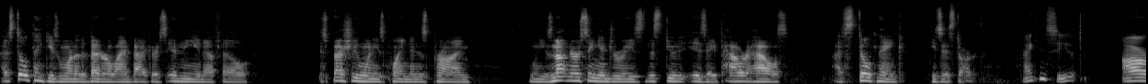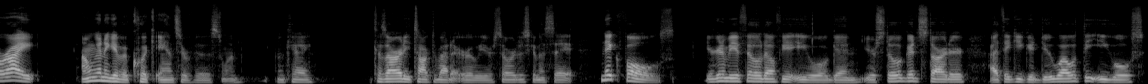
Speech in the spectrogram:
I still think he's one of the better linebackers in the NFL, especially when he's playing in his prime. When he's not nursing injuries, this dude is a powerhouse. I still think he's a starter. I can see it. All right. I'm going to give a quick answer for this one, okay? Because I already talked about it earlier, so we're just going to say it. Nick Foles, you're going to be a Philadelphia Eagle again. You're still a good starter. I think you could do well with the Eagles.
